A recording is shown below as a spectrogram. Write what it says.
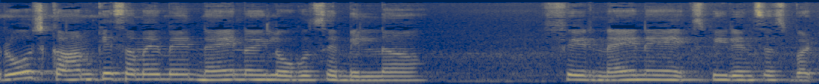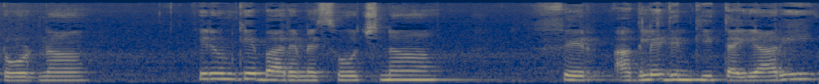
रोज़ काम के समय में नए नए लोगों से मिलना, फिर नए नए एक्सपीरियंसेस बटोरना, फिर उनके बारे में सोचना, फिर अगले दिन की तैयारी,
